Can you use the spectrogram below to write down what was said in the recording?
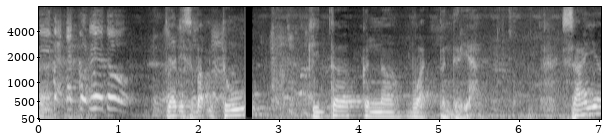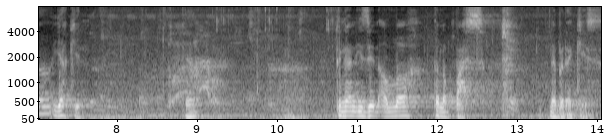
Ini tak takut dia tu. Jadi sebab itu kita kena buat pendirian. Saya yakin ya, dengan izin Allah terlepas daripada kes.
